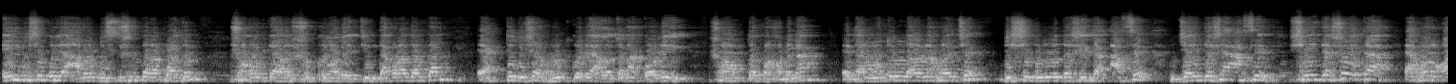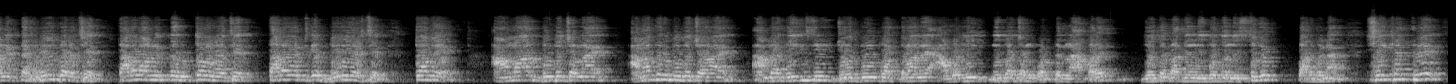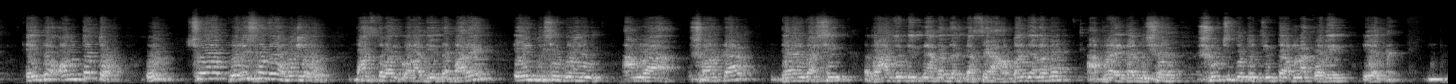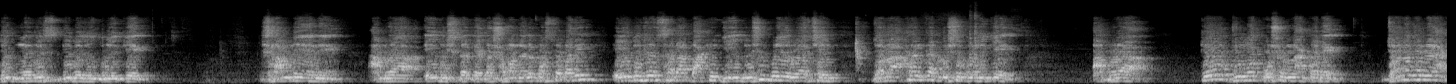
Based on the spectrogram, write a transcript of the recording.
এই বিষয়গুলি আরও বিশ্লেষণ করা প্রয়োজন। সকলকে আরও সূক্ষ্মভাবে চিন্তা করা দরকার। একটি বিষয় হুট করে আলোচনা করেই সমাপ্ত হবে না। এটা নতুন ধারণা হয়েছে। বিশ্বের বিভিন্ন দেশে এটা আছে। যেই দেশে আছে, সেই দেশেও এটা এখন অনেকটা ফেল করেছে। তারাও অনেকটা উত্তরণ হয়েছে। তারাও এটাকে বেরিয়ে আসছে। তবে আমার বিবেচনায়, আমাদের বিবেচনায় আমরা দেখেছি যদি বর্তমানে আওয়ামী নির্বাচন করতে না পারে যেহেতু তাদের নির্বাচন স্থগিত পারবে না, সেই ক্ষেত্রে এইটা অন্তত উচ্চ পরিষদে হলেও বাস্তবায়ন করা যেতে পারে। এই বিষয়গুলি আমরা সরকার, দেশবাসী, রাজনৈতিক নেতাদের কাছে আহ্বান জানাব। আপনারা এটার বিষয়ে সুচিন্তিত চিন্তা ভাবনা করে এর সামনে এনে আমরা এই বিষয়টাকে একটা সমাধানে বসতে পারি। এই বিষয় ছাড়া বাকি যে বিষয়গুলি রয়েছে, জন আকাঙ্ক্ষার বিষয়গুলিকে আপনারা কেউ দ্বিমত পোষণ না করে জনগণের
